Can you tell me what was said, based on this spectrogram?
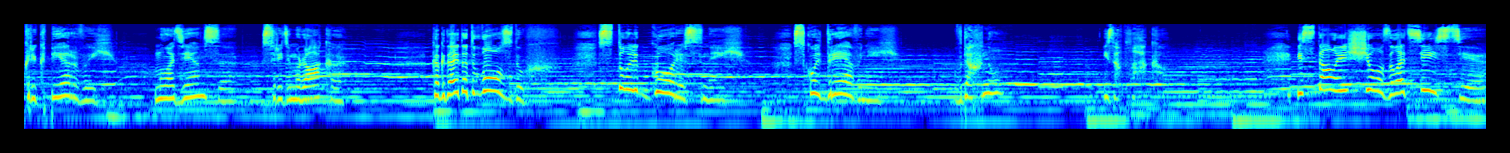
Крик первый младенца среди мрака, Когда этот воздух столь горестный, сколь древний, Вдохнул и заплакал. И стало еще золотистее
